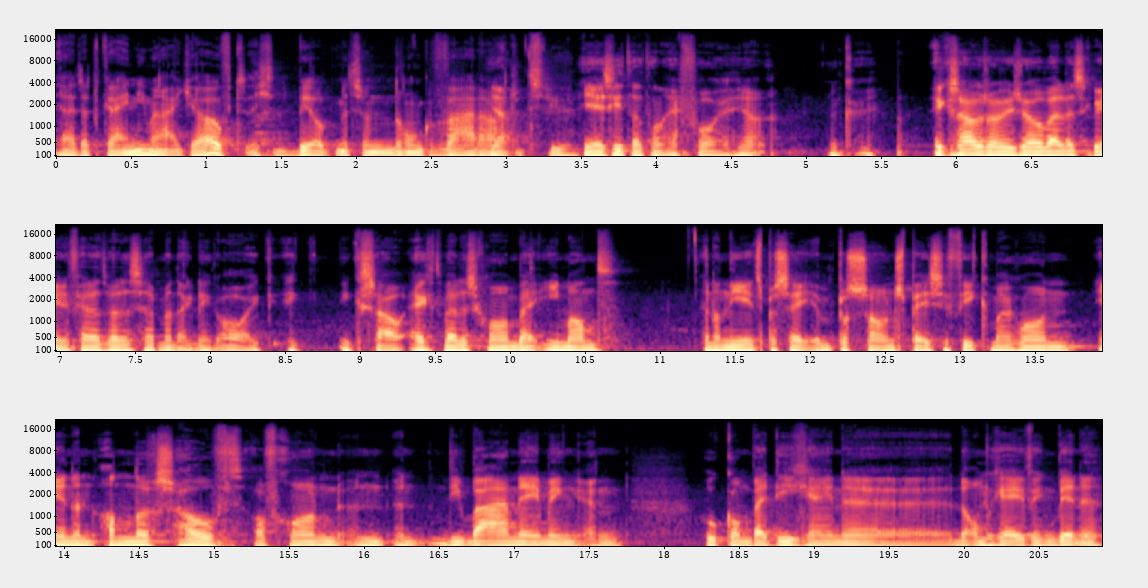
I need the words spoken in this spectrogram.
Ja, dat krijg je niet meer uit je hoofd. Als je het beeld met zo'n dronken vader Ja. achter het stuur. Ja, je ziet dat dan echt voor je, ja. Oké. Ik zou sowieso wel eens, ik weet niet of jij dat wel eens hebt, maar dat ik denk, oh, ik, ik, ik zou echt wel eens gewoon bij iemand, en dan niet eens per se een persoon specifiek, maar gewoon in een anders hoofd of gewoon een, een, die waarneming en hoe komt bij diegene eh, de omgeving binnen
